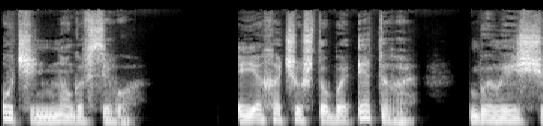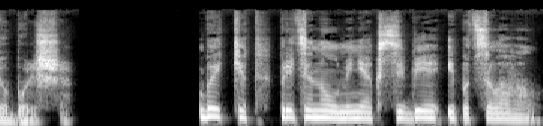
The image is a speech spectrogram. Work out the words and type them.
очень много всего. И я хочу, чтобы этого было еще больше». Беккет притянул меня к себе и поцеловал.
